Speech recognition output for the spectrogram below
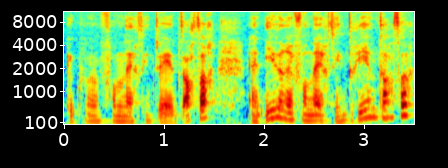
ik ben van 1982 en iedereen van 1983,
